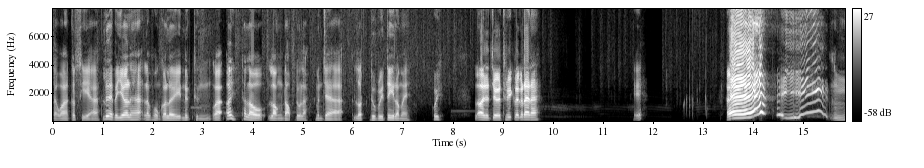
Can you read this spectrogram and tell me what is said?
แต่ว่าก็เสียเลื่อยไปเยอะเลยฮะ แล้วผมก็เลยนึกถึงว่า เอ้ย ถ้าเราลองดรอปดูล่ะ มันจะลดดูบริตี้เราไหมหุยเราอาจจะเจอทริคแล้วก็ได้นะ เอ๊ะเอ๊ะอีอืม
